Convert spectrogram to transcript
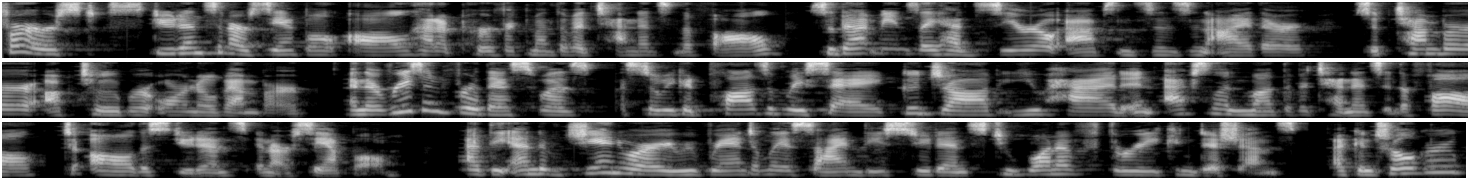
first, students in our sample all had a perfect month of attendance in the fall. So that means they had zero absences in either September, October, or November. And the reason for this was so we could plausibly say, good job, you had an excellent month of attendance in the fall to all the students in our sample. At the end of January, we randomly assigned these students to one of three conditions a control group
